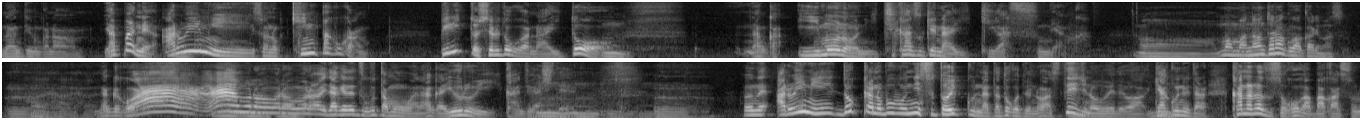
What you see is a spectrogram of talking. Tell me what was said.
なんていうんかなやっぱりねある意味その緊迫感ピリッとしてるとこがないと、なんかいいものに近づけない気がすんねやんか。あー。まあまあなんとなくわかります、はいはいはい。なんかこうあーあーおもろもろもろいだけで作ったもんはなんか緩い感じがして、うんほんである意味どっかの部分にストイックになったとこっていうのはステージの上では逆に言ったら必ずそこが爆発する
